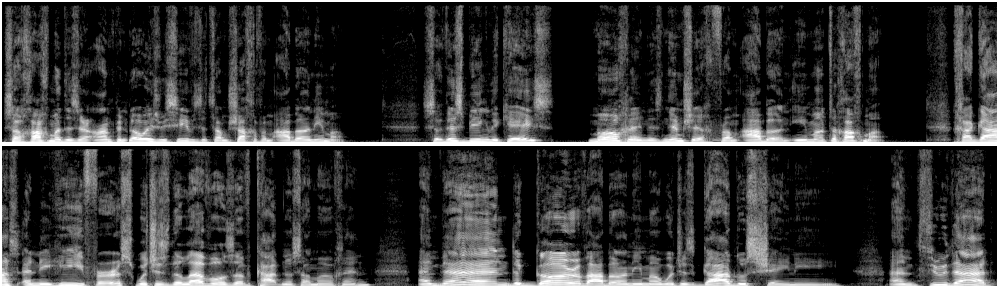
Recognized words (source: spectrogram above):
so Chachma Dezer Anpin always receives its Hamshacha from Abba and Ima. So this being the case, Mochin is Nimshech from Abba and Ima to Chachma. Chagas and Nihi first, which is the levels of Katnus HaMochin, and then the Gur of Abba Anima, which is Gadlus Sheni. And through that,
